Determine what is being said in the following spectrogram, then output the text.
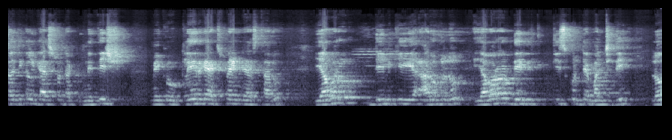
surgical gastro doctor Nitish మీకు క్లియర్గా ఎక్స్ప్లెయిన్ చేస్తారు. ఎవరు దీనికి అర్హులు? ఎవరు దీన్ని తీసుకుంటే మంచిది? లో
